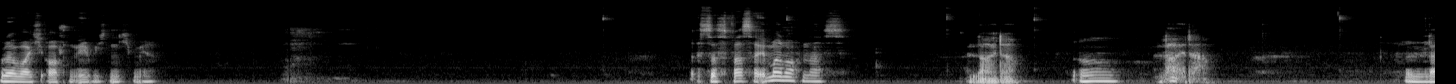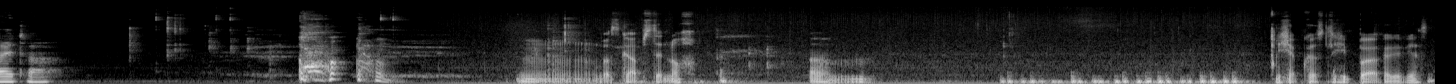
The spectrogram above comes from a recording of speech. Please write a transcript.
Oder war ich auch schon ewig nicht mehr? Ist das Wasser immer noch nass? Leider, Oh, leider. Leiter. Was gab es denn noch? Ähm, ich habe köstliche Burger gegessen.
